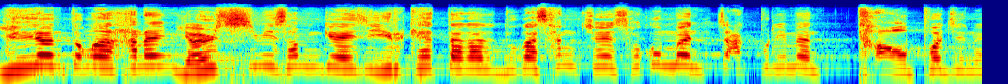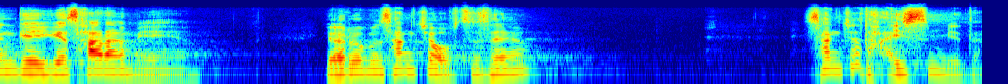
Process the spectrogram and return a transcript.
1년 동안 하나님 열심히 섬겨야지 이렇게 했다가 누가 상처에 소금만 쫙 뿌리면 다 엎어지는 게 이게 사람이에요. 여러분 상처 없으세요? 상처 다 있습니다.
